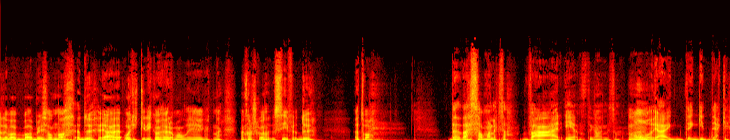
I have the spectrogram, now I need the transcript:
eller bare, bare bli sånn «Åh, Du, jeg orker ikke å høre om alle de guttene. Men kanskje skal si fra. Du, vet du hva. Det, det er samme leksa hver eneste gang, liksom. Nå, jeg, det gidder jeg ikke.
